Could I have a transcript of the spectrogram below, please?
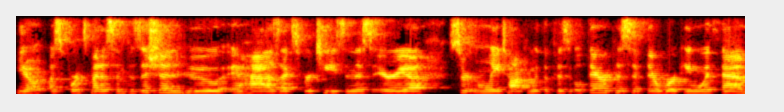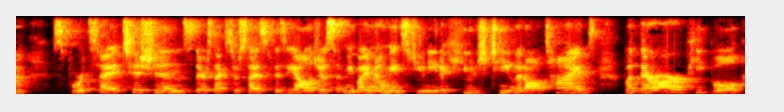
you know a sports medicine physician who has expertise in this area certainly talking with the physical therapist if they're working with them sports dietitians there's exercise physiologists. I mean by no means do you need a huge team at all times but there are people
